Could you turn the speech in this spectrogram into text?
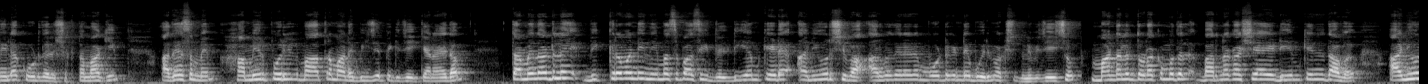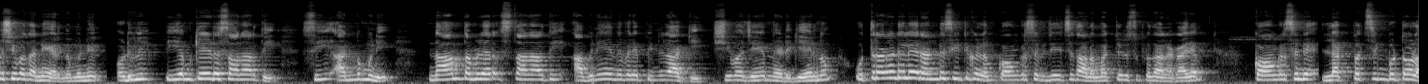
നില കൂടുതൽ ശക്തമാക്കി. അതേസമയം ഹമീർപൂരിൽ മാത്രമാണ് ബി ജെ പിക്ക് ജയിക്കാനായത്. തമിഴ്നാട്ടിലെ വിക്രവണ്ടി നിയമസഭാ സീറ്റിൽ ഡി എം കെയുടെ അനിയൂർ ശിവ അറുപതിനായിരം വോട്ടുകളുടെ ഭൂരിപക്ഷത്തിന് വിജയിച്ചു. മണ്ഡലം തുടക്കം മുതൽ ഭരണകക്ഷിയായ ഡി എം കെ നേതാവ് അനിയൂർ ശിവ തന്നെയായിരുന്നു മുന്നിൽ. ഒടുവിൽ പി എം കെയുടെ സ്ഥാനാർത്ഥി സി അൻപമുനി നാം തമിഴർ സ്ഥാനാർത്ഥി അഭിനയ് എന്നിവരെ പിന്നിലാക്കി ശിവ ജയം നേടുകയായിരുന്നു. ഉത്തരാഖണ്ഡിലെ രണ്ട് സീറ്റുകളും കോൺഗ്രസ് വിജയിച്ചതാണ് മറ്റൊരു സുപ്രധാന കാര്യം. കോൺഗ്രസിന്റെ ലഖ്പത് സിംഗ് ബുട്ടോള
